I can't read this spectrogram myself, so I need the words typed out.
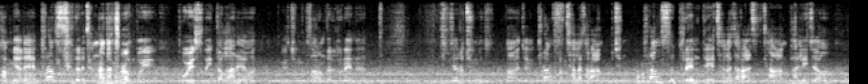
반면에 프랑스들은 장난감처럼 보이, 보일 수도 있다고 하네요. 그 중국 사람들 눈에는 실제로 중국 아 저기 프랑스 차가 잘 안 프랑스 브랜드의 차가 잘 안 팔리죠.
